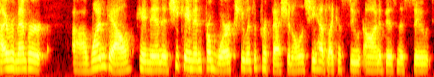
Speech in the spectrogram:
I remember uh, one gal came in and she came in from work. She was a professional and she had like a suit on, a business suit,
